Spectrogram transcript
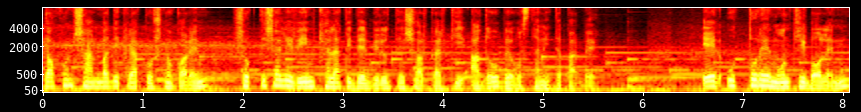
তখন সাংবাদিকরা প্রশ্ন করেন, শক্তিশালী ঋণ খেলাপিদের বিরুদ্ধে সরকার কি আদৌ ব্যবস্থা নিতে পারবে? এর উত্তরে মন্ত্রী বলেন,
